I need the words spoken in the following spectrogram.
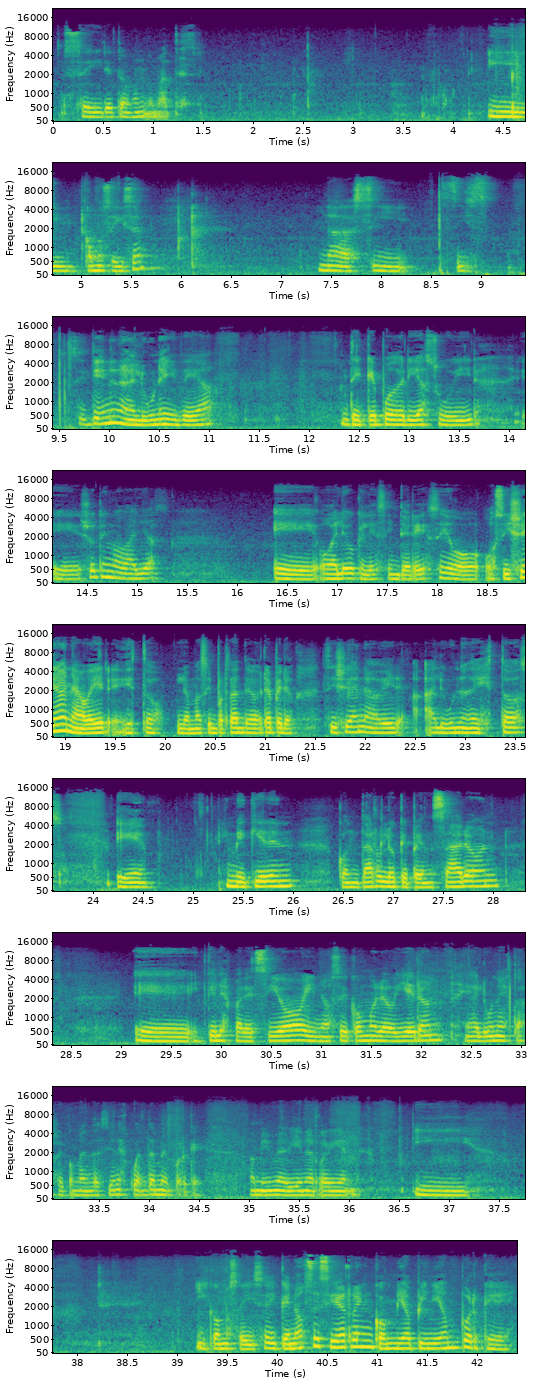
seguiré tomando mates. Y, ¿cómo se dice? Nada, si, si, si tienen alguna idea de qué podría subir, eh, yo tengo varias, eh, o algo que les interese, o, o, si llegan a ver, esto es lo más importante ahora, pero si llegan a ver alguno de estos eh, y me quieren contar lo que pensaron y qué les pareció y no sé cómo lo vieron alguna de estas recomendaciones, cuéntame porque a mí me viene re bien. Y y como se dice, y que no se cierren con mi opinión porque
